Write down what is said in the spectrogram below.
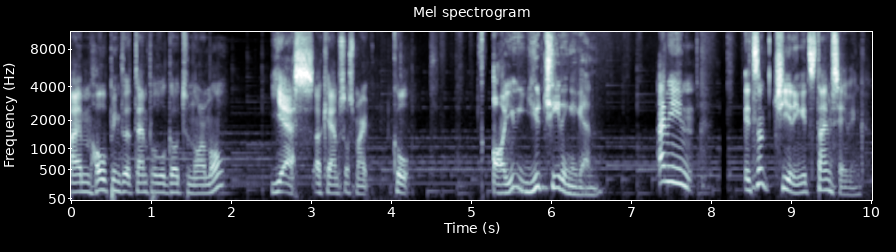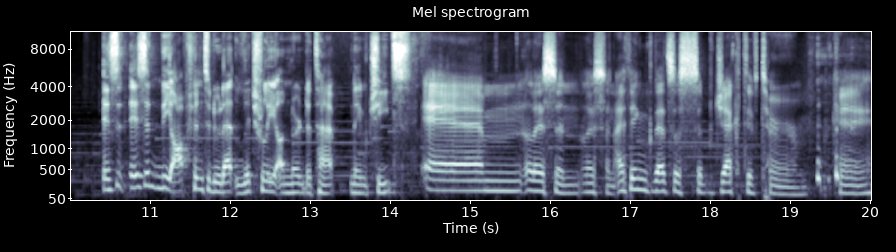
I'm hoping the temple will go to normal. Yes. Okay, I'm so smart. Cool. Oh, you you cheating again? I mean, it's not cheating. It's time saving. Is it is it the option to do that literally under the tab named cheats? Um, listen, listen. I think that's a subjective term. Okay.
